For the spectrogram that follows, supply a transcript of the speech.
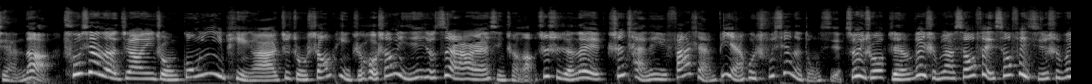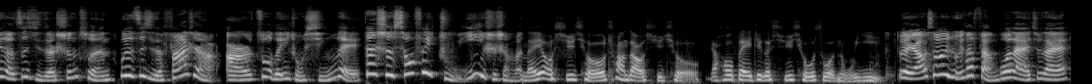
钱的出现了这样一种工艺品啊，这种商品之后，商品经济就自然而然形成了。这是人类生产力发展必然会出现的东西。所以说，人为什么要消费？消费其实是为了自己的生存，为了自己的发展而做的一种行为。但是消费主义是什么？没有需求，创造需求，然后被这个需求所奴役。对，然后消费主义它反过来就来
